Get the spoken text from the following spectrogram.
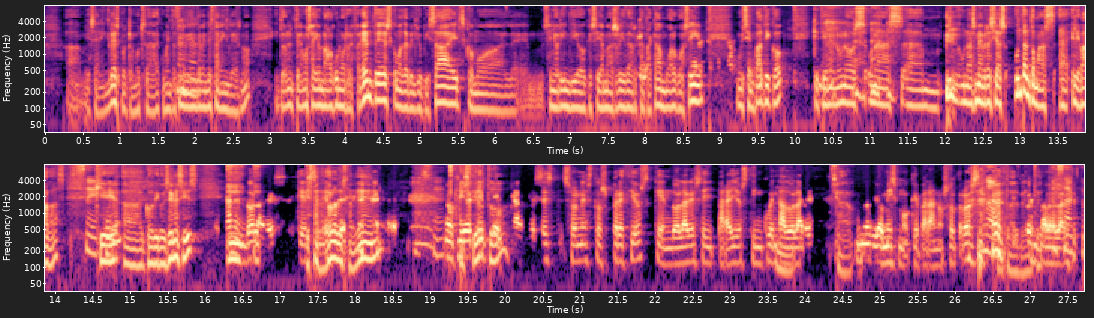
ya sea en inglés, porque mucha de la documentación evidentemente está en inglés, ¿no? Y tenemos ahí algunos referentes, como WP Sites, como el eh, señor indio que se llama Reader Katakam o algo así, muy simpático, que tienen unos, unas unas membresías un tanto más eh, elevadas que uh, Código Genesis. Están en dólares. Que están en dólares también. No, es cierto. son estos precios que en dólares, para ellos 50 mm. dólares no es lo mismo que para nosotros. No, totalmente.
